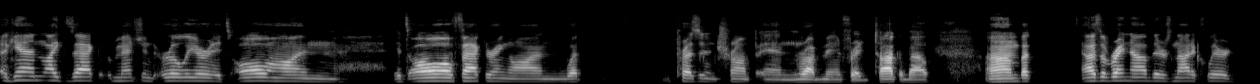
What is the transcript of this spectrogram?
again, like Zack mentioned earlier, it's all on, it's all factoring on what President Trump and Rob Manfred talk about. Um, but as of right now, there's not a clear,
